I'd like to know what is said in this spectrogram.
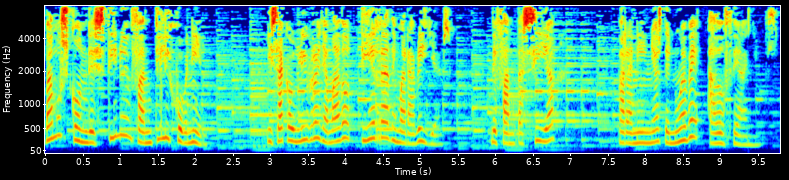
Vamos con Destino Infantil y Juvenil y saca un libro llamado Tierra de Maravillas, de fantasía para niños de 9 a 12 años.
